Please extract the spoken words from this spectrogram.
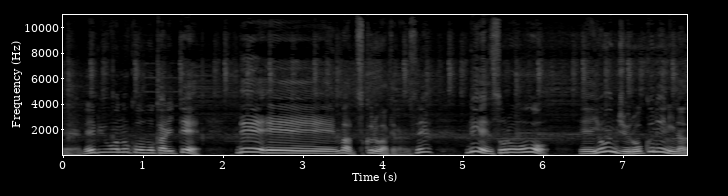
えー、エピフォンの工房を借りて、で、えー、まあ作るわけなんですね。で、それを、えー、46年になっ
